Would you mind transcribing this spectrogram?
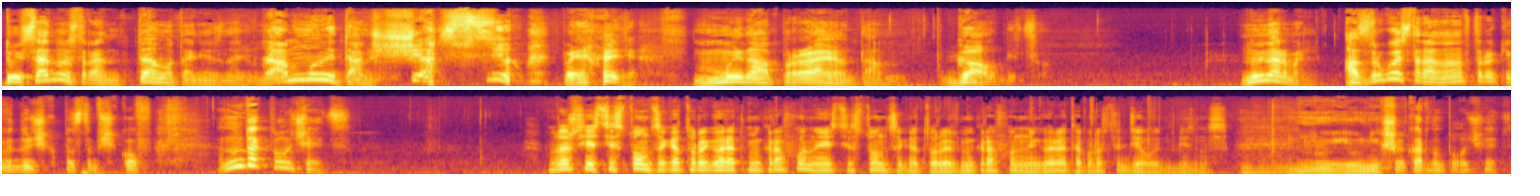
То есть, с одной стороны, там вот они знают, да мы там сейчас все, понимаете, мы направим там гаубицу. Ну и нормально. А с другой стороны, она в тройке ведущих поставщиков. Ну, так получается. Ну, потому что есть эстонцы, которые говорят в микрофон, и есть эстонцы, которые в микрофон не говорят, а просто делают бизнес. Ну и у них шикарно получается.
